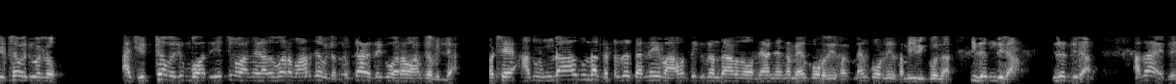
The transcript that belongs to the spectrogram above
ശിക്ഷ വരുമല്ലോ. ആ ശിക്ഷ വരുമ്പോൾ അത് ഏറ്റുവാങ്ങാൻ അത് വേറെ മാർഗമില്ല സർക്കാരത്തേക്ക് വേറെ മാർഗമില്ല പക്ഷെ അത് ഉണ്ടാകുന്ന ഘട്ടത്തിൽ തന്നെയും ആവർത്തിക്കുന്നത് എന്താണെന്ന് പറഞ്ഞാൽ ഞങ്ങൾ മേൽക്കോടതി മേൽക്കോടതിയെ സമീപിക്കുന്ന ഇതെന്തിനാണ് ഇതെന്തിനാണ് അതായത്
